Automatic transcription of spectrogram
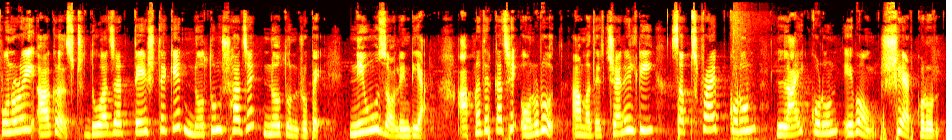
পনেরোই আগস্ট দু হাজার তেইশ থেকে নতুন সাজে নতুন রূপে নিউজ অল ইন্ডিয়া আপনাদের কাছে অনুরোধ, আমাদের চ্যানেলটি সাবস্ক্রাইব করুন, লাইক করুন এবং শেয়ার করুন।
